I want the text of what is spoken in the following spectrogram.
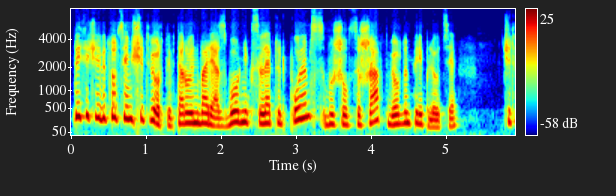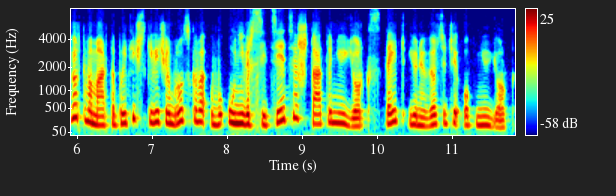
1974, 2 января, сборник Selected Poems вышел в США в твердом переплете – 4 марта поэтический вечер Бродского в университете штата Нью-Йорк, State University of New York.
